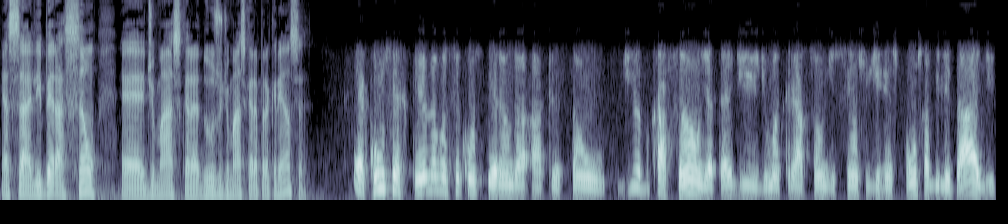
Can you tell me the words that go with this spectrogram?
essa liberação é, de máscara, do uso de máscara para criança? É, com certeza você considerando a, a questão de educação e até de, de, uma criação de senso de responsabilidade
